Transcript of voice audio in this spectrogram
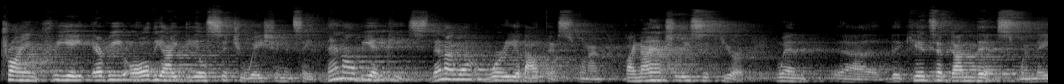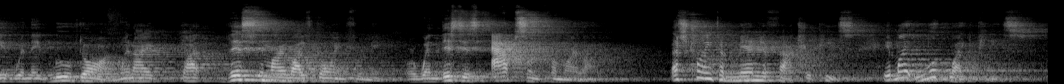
try and create every all the ideal situation and say, then I'll be at peace. Then I won't worry about this when I'm financially secure, when uh, the kids have done this, when they when they've moved on, when I got this in my life going for me, or when this is absent from my life. That's trying to manufacture peace. It might look like peace.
